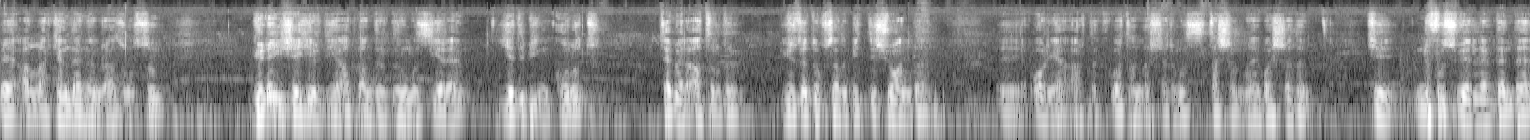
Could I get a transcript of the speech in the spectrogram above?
ve Allah kendilerinden razı olsun. Güney şehir diye adlandırdığımız yere 7000 konut temeli atıldı. Yüzde doksanı bitti şu anda. e, oraya artık vatandaşlarımız taşınmaya başladı. Ki nüfus verilerden de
